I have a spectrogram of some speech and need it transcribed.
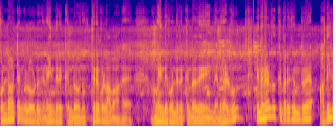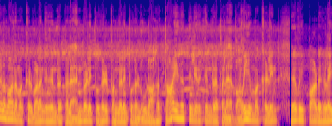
கொண்டாட்டங்களோடு இணைந்திருக்கின்ற ஒரு திருவிழாவாக அமைந்து கொண்டிருக்கின்றது இந்த நிகழ்வு. இந்த நிகழ்வுக்கு வருகின்ற அதிகளவான மக்கள் வழங்குகின்ற பல அன்பளிப்புகள் பங்களிப்புகள் ஊடாக தாயகத்தில் இருக்கின்ற பல வறிய மக்களின் தேவைப்பாடுகளை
